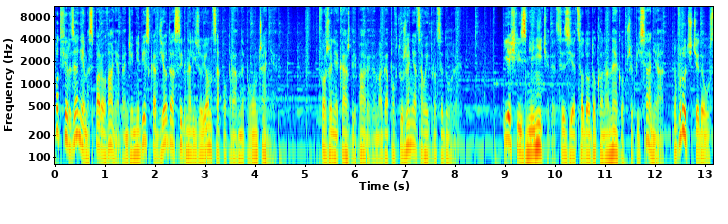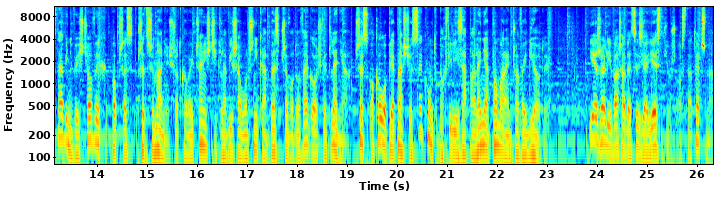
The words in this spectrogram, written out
Potwierdzeniem sparowania będzie niebieska dioda sygnalizująca poprawne połączenie. Tworzenie każdej pary wymaga powtórzenia całej procedury. Jeśli zmienicie decyzję co do dokonanego przepisania, wróćcie do ustawień wyjściowych poprzez przytrzymanie środkowej części klawisza łącznika bezprzewodowego oświetlenia przez około 15 sekund do chwili zapalenia pomarańczowej diody. Jeżeli Wasza decyzja jest już ostateczna,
